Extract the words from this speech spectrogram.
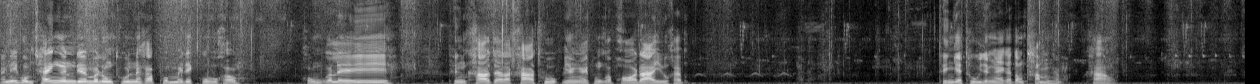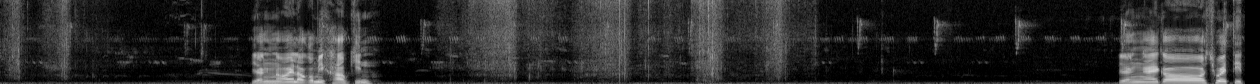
อันนี้ผมใช้เงินเดือนมาลงทุนนะครับ ผมไม่ได้กู้เขา ผมก็เลยถึงข้าวจะราคาถูกยังไง ผมก็พอได้อยู่ครับ ถึงจะถูกยังไงก็ต้องทำครับ ข้าว อย่างน้อยเราก็มีข้าวกิน ยังไงก็ช่วยติด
